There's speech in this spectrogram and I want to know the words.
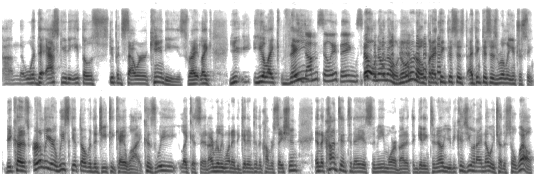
um would they ask you to eat those stupid sour candies, right? Like you you like they Dumb silly things. no, no, no, no, no, no. But I think this is I think this is really interesting because earlier we skipped over the GTKY because we, like I said, I really wanted to get into the conversation. And the content today is to me more about it than getting to know you because you and I know each other so well.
